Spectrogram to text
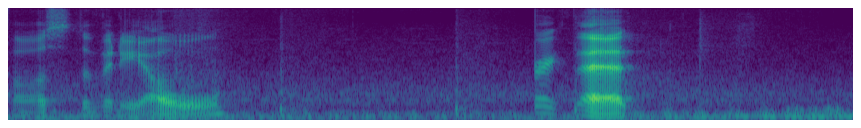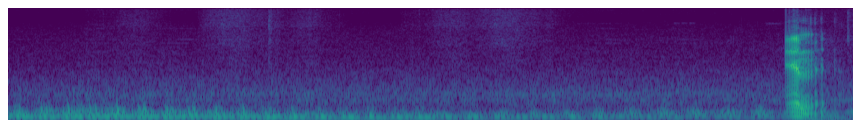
Pause the video. Break that. Damn it.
